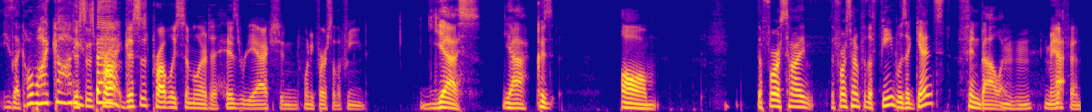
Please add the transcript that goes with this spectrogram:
he's like, oh my god, This he's is pro- back. this is probably similar to his reaction when he first saw the Fiend. Yes. Yeah, cuz um the first time the first time for the Fiend was against Finn Balor. Mm-hmm. Man, Uh, Finn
